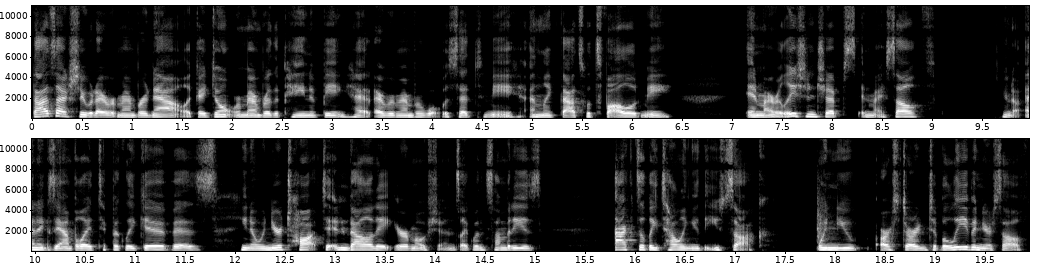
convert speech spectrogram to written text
That's actually what I remember now. Like I don't remember the pain of being hit. I remember what was said to me. And like that's what's followed me in my relationships, in myself. You know, an example I typically give is, you know, when you're taught to invalidate your emotions, like when somebody is actively telling you that you suck, when you are starting to believe in yourself,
